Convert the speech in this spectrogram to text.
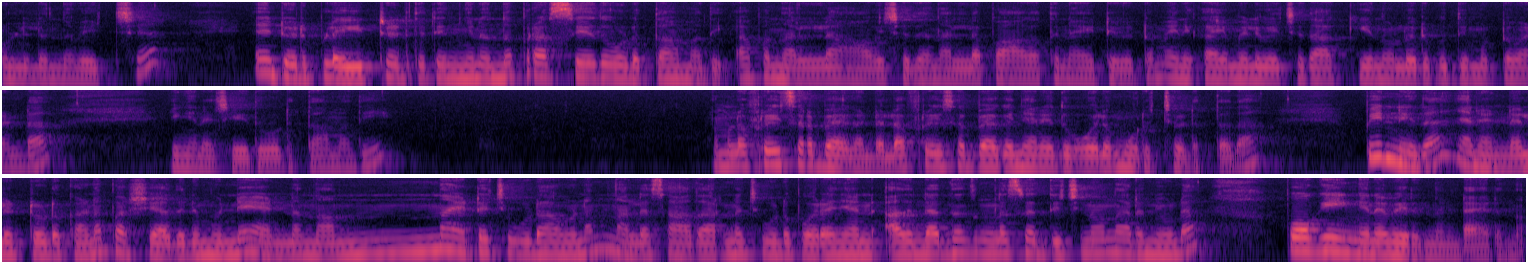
ഉള്ളിലൊന്ന് വെച്ച് എന്നിട്ട് ഒരു പ്ലേറ്റ് എടുത്തിട്ട് ഇങ്ങനെ ഒന്ന് പ്രസ് ചെയ്ത് കൊടുത്താൽ മതി. അപ്പോൾ നല്ല ആവശ്യത നല്ല പാകത്തിനായിട്ട് കിട്ടും. എനിക്ക് കൈമേൽ വെച്ചതാക്കി എന്നുള്ളൊരു ബുദ്ധിമുട്ട് വേണ്ട. ഇങ്ങനെ ചെയ്ത് കൊടുത്താൽ മതി. നമ്മൾ ഫ്രീസർ ബാഗ് ഉണ്ടല്ലോ. ഫ്രീസർ ബാഗ് ഞാൻ ഇതുപോലെ മുറിച്ചെടുത്തതാണ് പിന്നെ ഇതാ ഞാൻ എണ്ണയിലിട്ട് കൊടുക്കുകയാണ് പക്ഷേ അതിന് മുന്നേ എണ്ണ നന്നായിട്ട് ചൂടാവണം. നല്ല സാധാരണ ചൂട് പോരാ ഞാൻ അതിന്റെ അകത്ത് നിങ്ങൾ ശ്രദ്ധിച്ചണോ എന്ന് അറിഞ്ഞൂടാ. പുക ഇങ്ങനെ വരുന്നുണ്ടായിരുന്നു.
